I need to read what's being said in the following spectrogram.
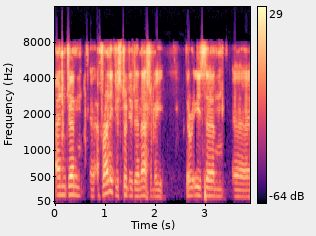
And um, uh, for any of you studied anatomy, there is um, uh,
